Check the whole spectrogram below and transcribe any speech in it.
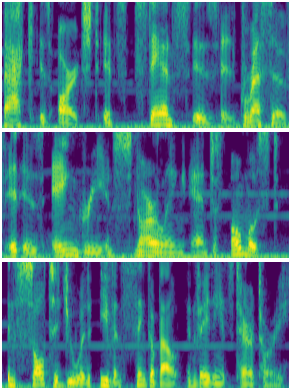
back is arched, its stance is aggressive, it is angry and snarling and just almost insulted you would even think about invading its territory.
